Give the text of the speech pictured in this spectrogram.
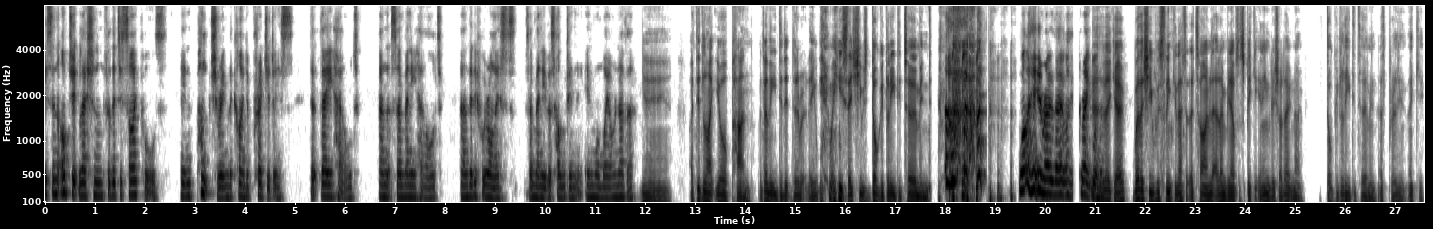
it's an object lesson for the disciples in puncturing the kind of prejudice that they held and that so many held, and that if we're honest, so many of us hold in in one way or another. Yeah, yeah, yeah. I did like your pun. I don't think you did it deliberately when you said she was doggedly determined. what a hero, though. A great woman. Yeah, there you go. Whether she was thinking that at the time, let alone being able to speak it in English, I don't know. Doggedly determined. That's brilliant. Thank you.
